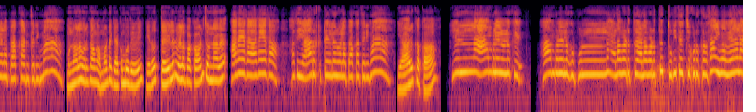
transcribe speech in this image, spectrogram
வேலை பார்க்கான்னு தெரியுமா முன்னால ஒருக்க அவங்க அம்மாட்ட கேட்கும்போது ஏதோ டெய்லர் வேலை பார்க்கான்னு சொன்னாவே. அதேதான் அதேதான். அது யாருக்கு டெய்லர் வேலை பார்க்க தெரியுமா? யாருக்கக்கா எல்லாம் ஆம்பளைகளுக்கு. ஆம்பளைகளுக்கு ஃபுல்லா அளவெடுத்து அளவெடுத்து துணி தைச்சு கொடுக்கறதா இவ வேலை.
